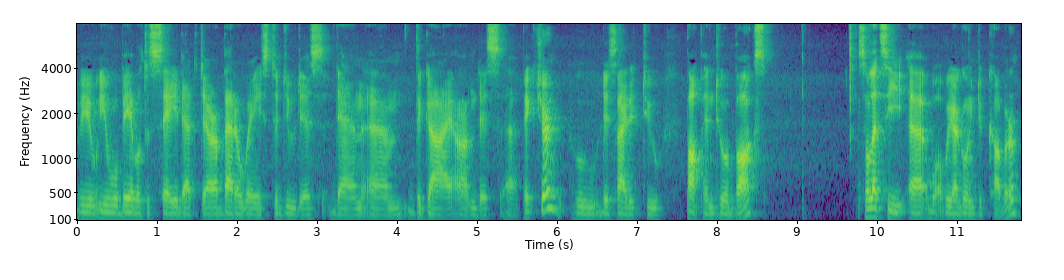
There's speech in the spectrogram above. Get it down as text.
we, you will be able to say that there are better ways to do this than um, the guy on this uh, picture who decided to pop into a box. So let's see uh, what we are going to cover.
